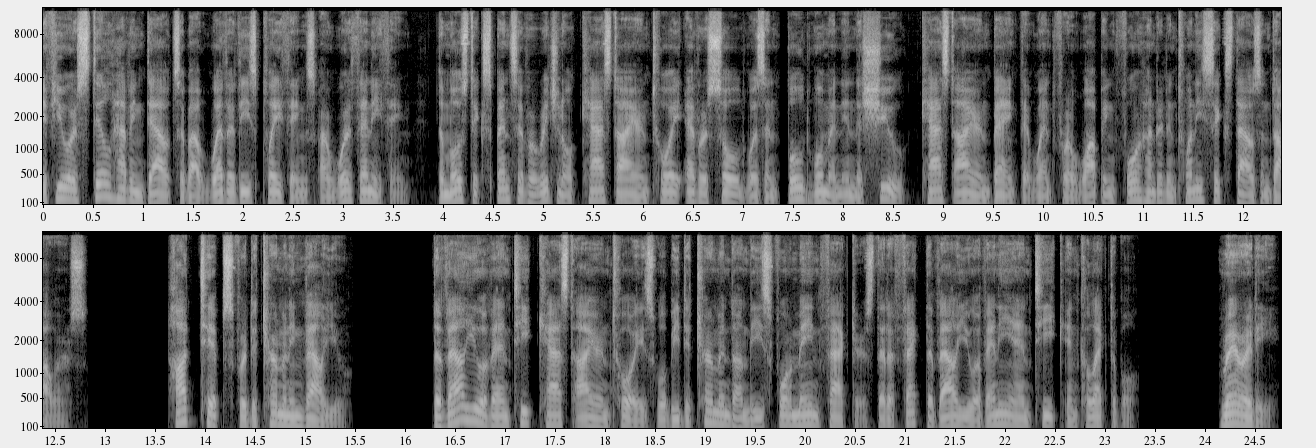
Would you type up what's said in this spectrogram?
If you are still having doubts about whether these playthings are worth anything, the most expensive original cast iron toy ever sold was an old woman in the shoe cast iron bank that went for a whopping $426,000. Hot tips for determining value. The value of antique cast iron toys will be determined on these four main factors that affect the value of any antique and collectible. Rarity.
